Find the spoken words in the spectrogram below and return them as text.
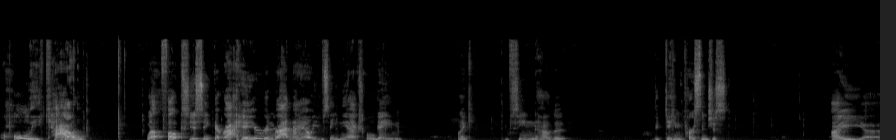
Holy cow! Well, folks, you've seen it right here and right now. You've seen the actual game. Like, you've seen how the the game person just. I uh,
